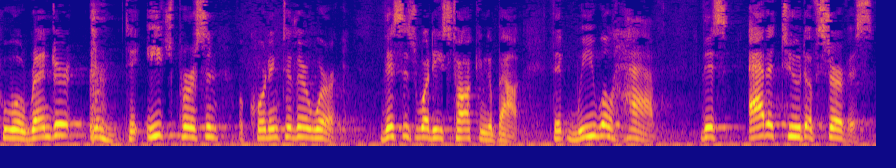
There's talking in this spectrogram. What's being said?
who will render to each person according to their work, this is what he's talking about. That we will have this attitude of service.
